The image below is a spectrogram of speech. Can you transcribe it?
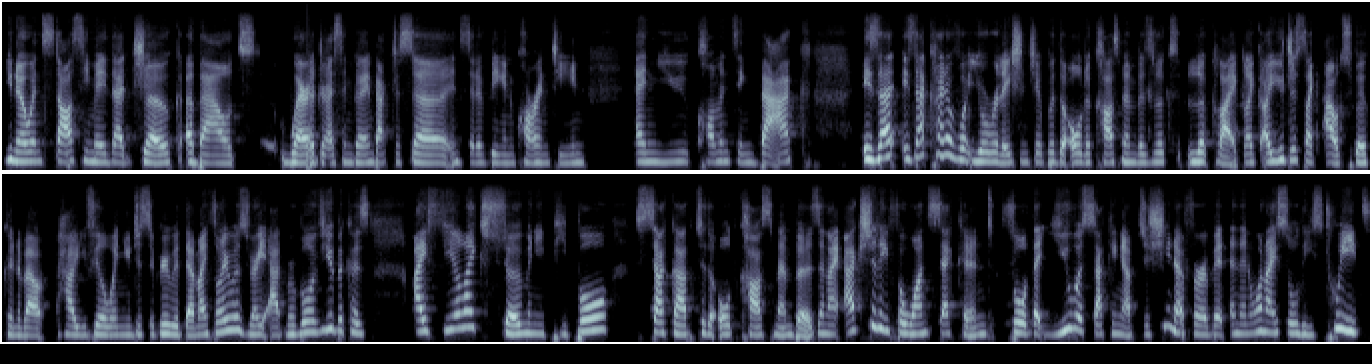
You know, when Stassi made that joke about wearing a dress and going back to SUR instead of being in quarantine, and you commenting back. Is that is that kind of what your relationship with the older cast members looks look like? Like, are you just like outspoken about how you feel when you disagree with them? I thought it was very admirable of you because I feel like so many people suck up to the old cast members. And I actually, for one second, thought that you were sucking up to Scheana for a bit. And then when I saw these tweets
